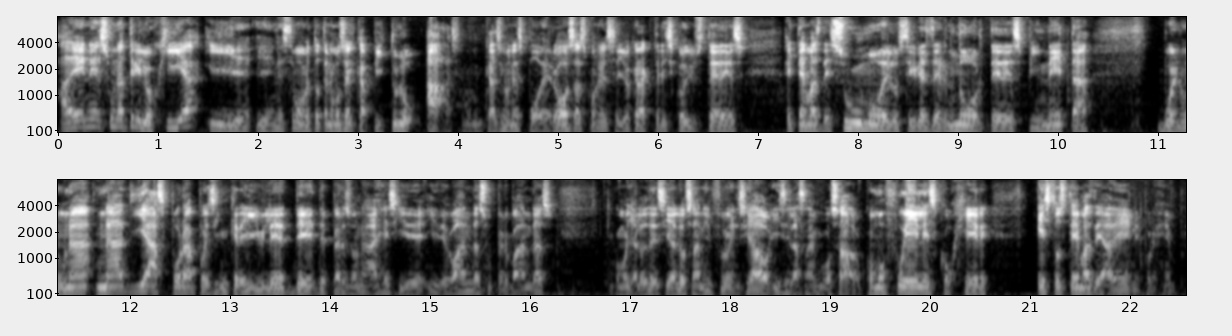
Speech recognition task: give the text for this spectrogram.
ADN es una trilogía y, en este momento tenemos el capítulo A, son canciones poderosas con el sello característico de ustedes. Hay temas de Sumo, de los Tigres del Norte, de Spinetta bueno, una, una diáspora pues increíble de, personajes y de, y de bandas, super bandas, que como ya los decía, los han influenciado y se las han gozado. ¿Cómo fue el escoger estos temas de ADN, por ejemplo?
